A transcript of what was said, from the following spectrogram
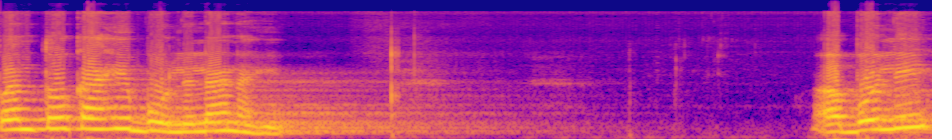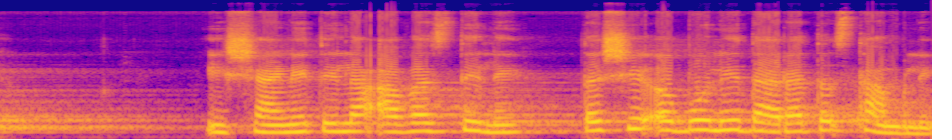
पण तो काही बोलला नाही. अबोली ईशाने तिला आवाज दिले. तशी अबोली दारातच थांबली.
